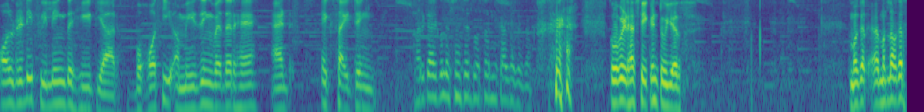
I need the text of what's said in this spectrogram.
already feeling the heat यार बहुत ही अमेजिंग वेदर है एंड एक्साइटिंग हर कैलकुलेशन से दो साल निकाल का COVID has taken two years मगर मतलब अगर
